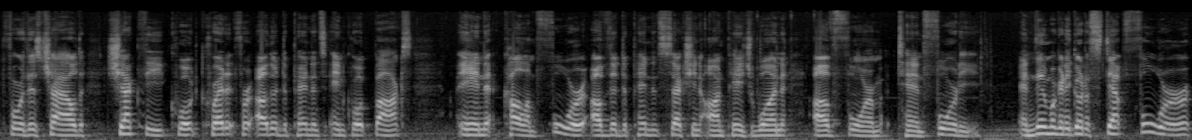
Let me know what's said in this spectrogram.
for this child. Check the quote credit for other dependents end quote box in column 4 of the dependents section on page 1 of form 1040. And then we're going to go to step four,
